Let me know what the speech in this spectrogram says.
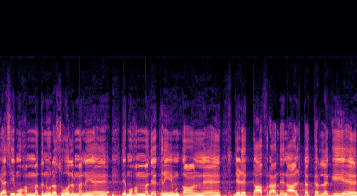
कैसी मुहम्मद न रसूल मनिए, ये मुहम्मद करीम कौन ने, जेड़े काफर टक्कर लगी है,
